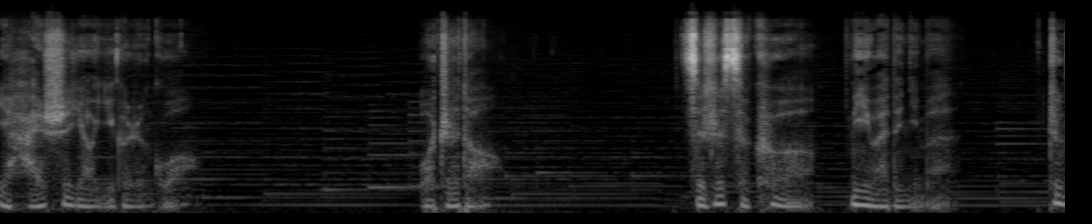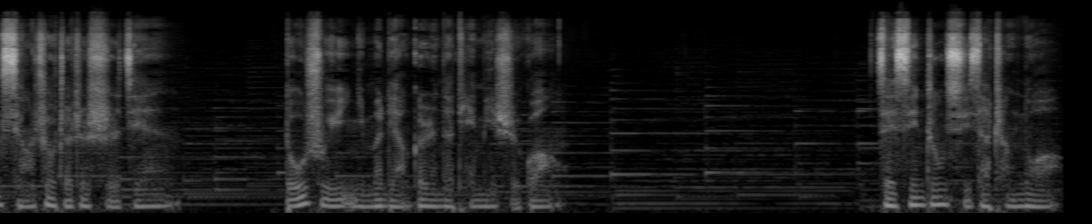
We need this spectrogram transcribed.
也还是要一个人过。我知道，此时此刻，腻歪的你们，正享受着这世间独属于你们两个人的甜蜜时光，在心中许下承诺，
